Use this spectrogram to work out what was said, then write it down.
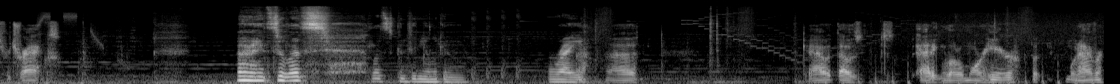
Just retracts. Alright, so let's let's continue looking right. Uh, okay, I- that was just adding a little more here, but whatever.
